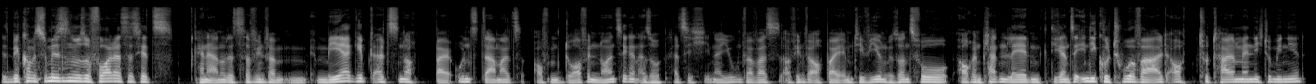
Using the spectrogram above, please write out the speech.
es- mir kommt es zumindest nur so vor, dass es jetzt, keine Ahnung, dass es auf jeden Fall mehr gibt als noch bei uns damals auf dem Dorf in den 90ern. Also als ich in der Jugend war, war es auf jeden Fall auch bei MTV und sonst wo, auch in Plattenläden. Die ganze Indie-Kultur war halt auch total männlich dominiert.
